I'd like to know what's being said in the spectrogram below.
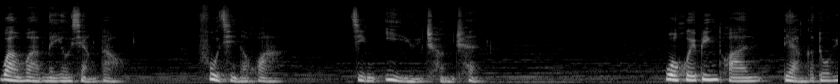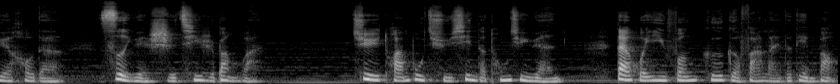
万万没有想到，父亲的话竟一语成谶。我回兵团两个多月后的四月十七日傍晚，去团部取信的通讯员带回一封哥哥发来的电报：“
